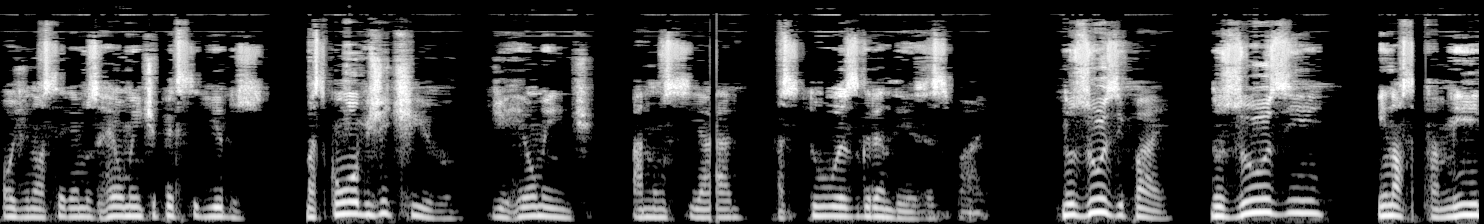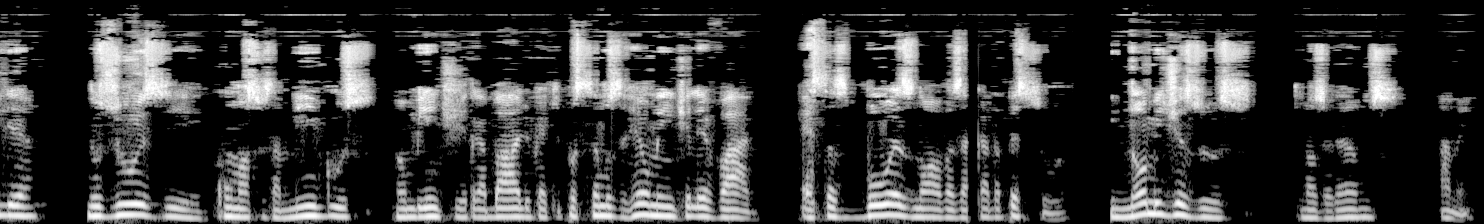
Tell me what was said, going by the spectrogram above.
onde nós seremos realmente perseguidos, mas com o objetivo de realmente anunciar as tuas grandezas, Pai. Nos use, Pai. Nos use em nossa família, nos use com nossos amigos, no ambiente de trabalho, para que possamos realmente levar essas boas novas a cada pessoa. Em nome de Jesus, nós oramos. Amém.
